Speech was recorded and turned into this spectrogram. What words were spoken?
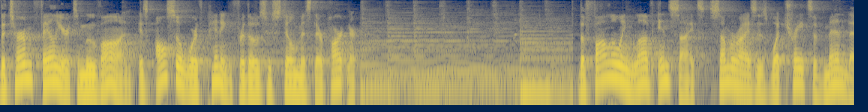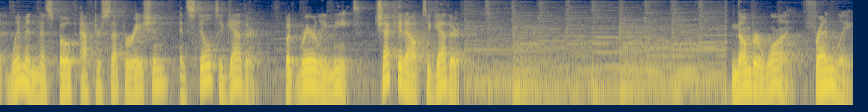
The term failure to move on is also worth pinning for those who still miss their partner. The following Love Insights summarizes what traits of men that women miss both after separation and still together, but rarely meet. Check it out together. Number 1. Friendly.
